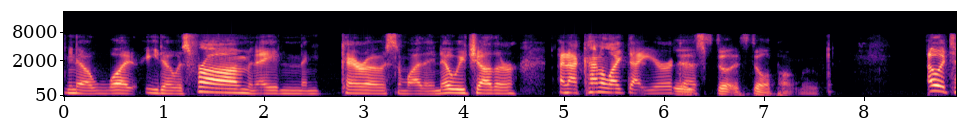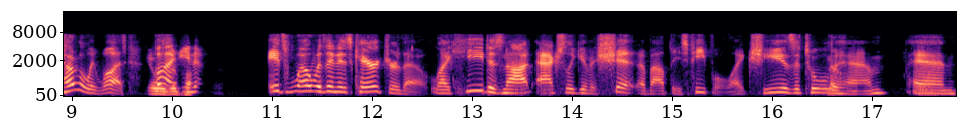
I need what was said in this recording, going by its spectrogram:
you know what IT-O is from and Adan and Kairos and why they know each other. And I kind of like that Yrica. It's still it's still a punk move. Oh, it totally was. It but was you know, it's well within his character though. Like he does not actually give a shit about these people. Like she is a tool no. to him, and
